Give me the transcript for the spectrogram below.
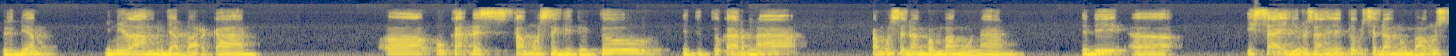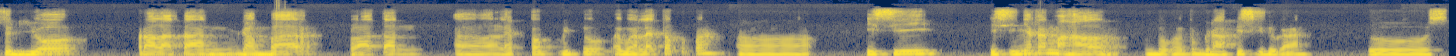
Terus dia inilah menjabarkan uh, eh, UKT kamu segitu itu itu tuh karena kamu sedang pembangunan. Jadi uh, ISAI jurusan itu sedang membangun studio peralatan gambar, peralatan uh, laptop gitu, eh bukan laptop apa? Uh, PC, PC-nya kan mahal untuk untuk grafis gitu kan. Terus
